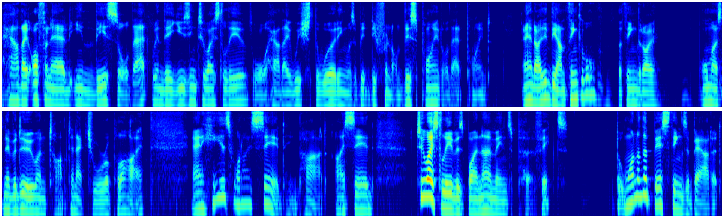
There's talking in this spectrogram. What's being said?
how they often add in this or that when they're using Two Ways to Live, or how they wish the wording was a bit different on this point or that point. And I did the unthinkable, the thing that I almost never do, and typed an actual reply. And here's what I said in part I said, Two Ways to Live is by no means perfect, but one of the best things about it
